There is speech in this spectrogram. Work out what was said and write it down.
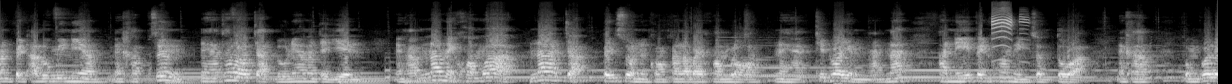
มันเป็นอลูมิเนียมนะครับซึ่งนะฮะถ้าเราจับดูเนี่ยมันจะเย็น นะครับนั่นหมายความว่าน่าจะเป็นส่วนหนึ่งของการระบายความร้อนนะฮะคิดว่าอย่างนั้นนะอันนี้เป็นความเห็นส่วนตัวนะครับ ผมก็เล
